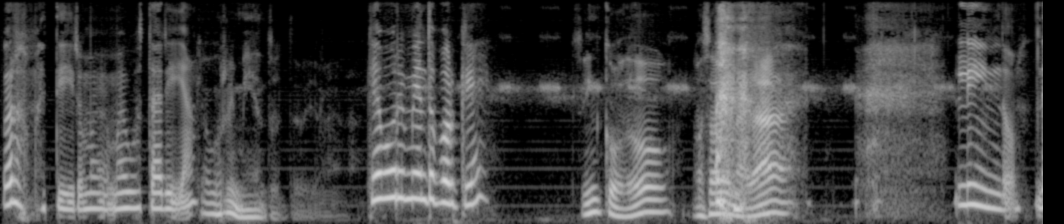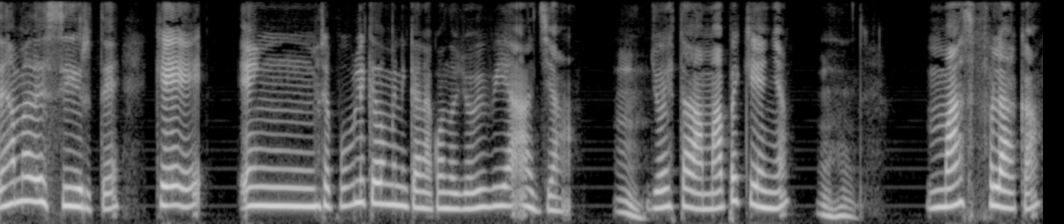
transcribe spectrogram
pero me tiro, me, me gustaría. Qué aburrimiento. Qué aburrimiento, ¿por qué? 5'2", no sabe nada. Lindo. Déjame decirte que en República Dominicana, cuando yo vivía allá, Mm, yo estaba más pequeña, más flaca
